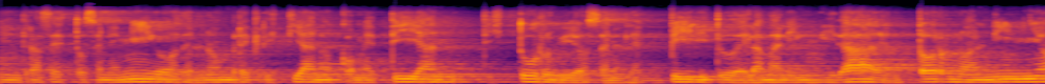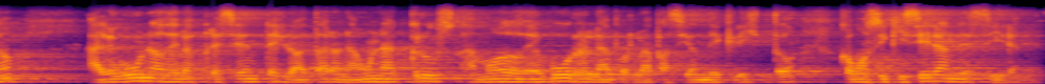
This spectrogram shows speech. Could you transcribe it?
mientras estos enemigos del nombre cristiano cometían disturbios en el espíritu de la malignidad en torno al niño, algunos de los presentes lo ataron a una cruz a modo de burla por la pasión de Cristo, como si quisieran decir,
